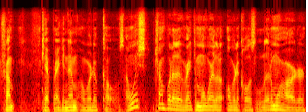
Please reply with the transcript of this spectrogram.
Trump kept raking them over the coals. I wish Trump would have raked them over, over the coals a little more harder,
